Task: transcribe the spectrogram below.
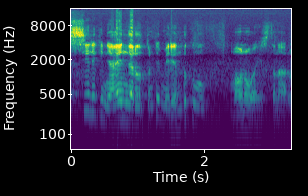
ఎస్సీలకి న్యాయం జరుగుతుంటే మీరు ఎందుకు మౌనం వహిస్తున్నారు?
